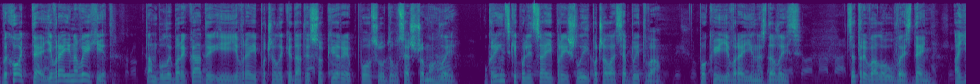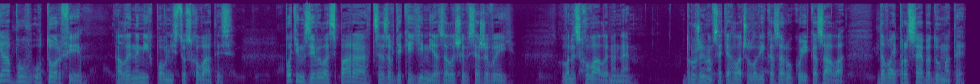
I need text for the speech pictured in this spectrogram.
Виходьте, євреї на вихід! Там були барикади, і євреї почали кидати сокири, посуд, все, що могли. Українські поліцаї прийшли і почалася битва, поки євреї не здались. Це тривало увесь день. А я був у торфі, але не міг повністю сховатись. Потім з'явилась пара, це завдяки їм я залишився живий. Вони сховали мене. Дружина все тягла чоловіка за руку і казала: Давай про себе думати.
